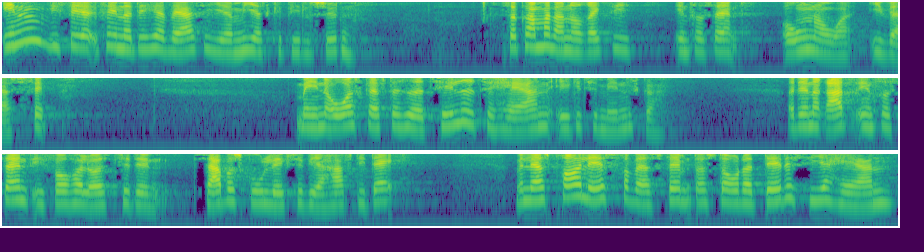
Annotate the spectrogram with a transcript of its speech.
Inden vi finder det her vers i Jeremias kapitel 17, så kommer der noget rigtig interessant ovenover i vers 5 med en overskrift, der hedder Tillid til Herren, ikke til mennesker. Og den er ret interessant i forhold også til den sabbatskolelektie, vi har haft i dag. Men lad os prøve at læse fra vers 5, der står der, Dette siger Herren,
